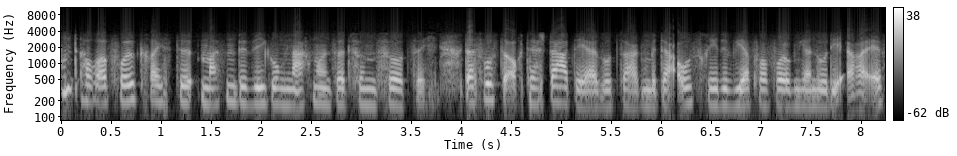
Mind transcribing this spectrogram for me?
und auch erfolgreichste Massenbewegung nach 1945. Das wusste auch der Staat, der ja sozusagen mit der Ausrede, wir verfolgen ja nur die RAF,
